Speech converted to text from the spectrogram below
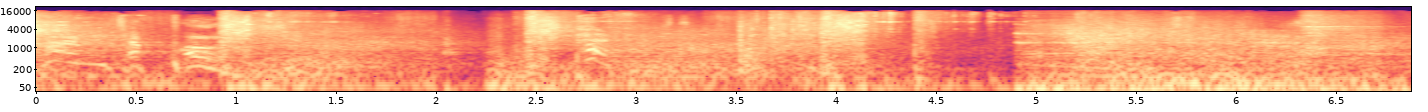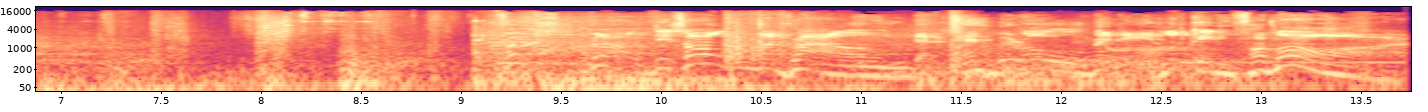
Time to push! First blood is on the ground, and we're already looking for more.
